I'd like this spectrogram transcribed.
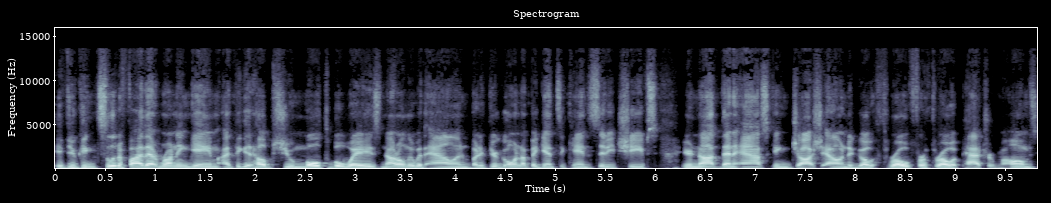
if you can solidify that running game, I think it helps you multiple ways, not only with Allen, but if you're going up against the Kansas City Chiefs, you're not then asking Josh Allen to go throw for throw at Patrick Mahomes.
